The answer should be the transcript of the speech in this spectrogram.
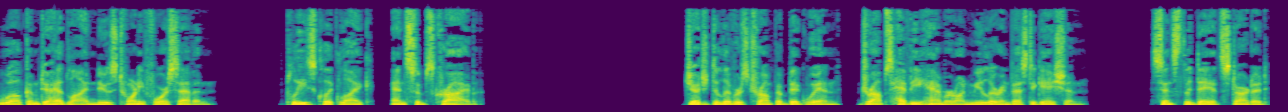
Welcome to Headline News 24/7. Please click like and subscribe. Judge delivers Trump a big win, drops heavy hammer on Mueller investigation. Since the day it started,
